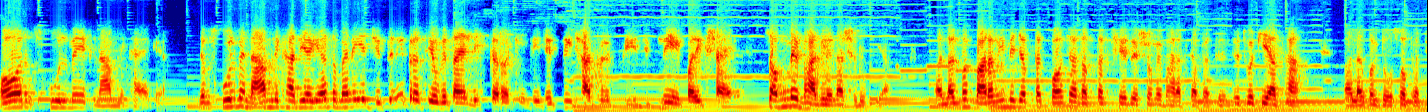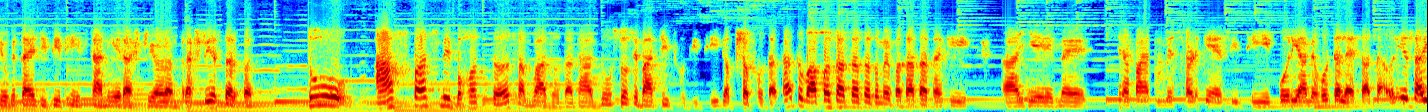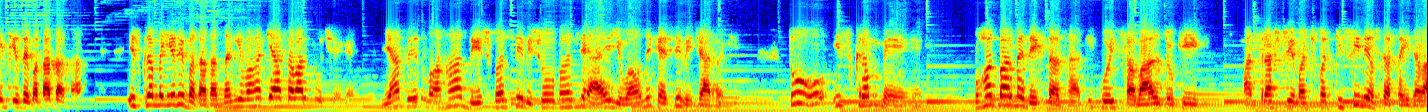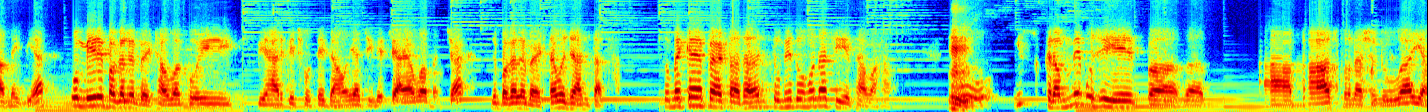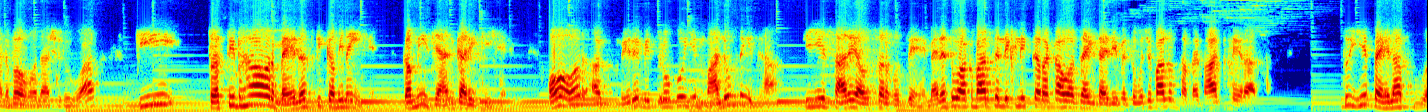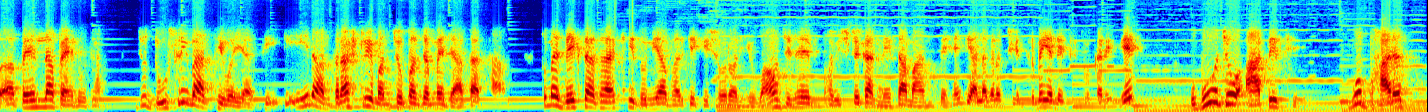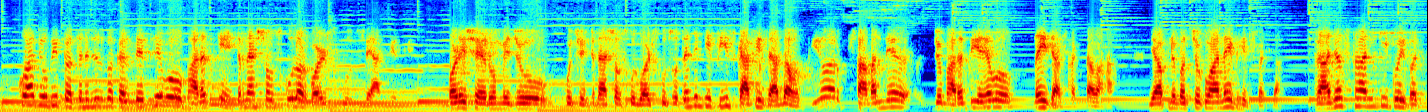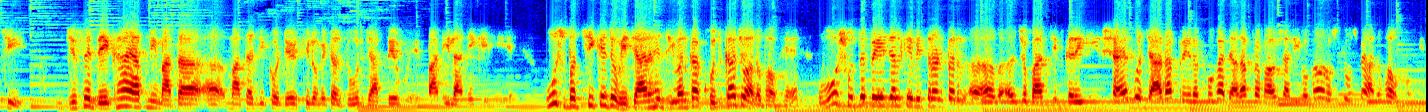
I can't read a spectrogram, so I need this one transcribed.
और स्कूल में एक नाम लिखाया गया। जब स्कूल में नाम लिखा दिया गया तो मैंने ये जितनी प्रतियोगिताएँ लिख कर रखी थी, जितनी छात्रवृत्ति, जितनी परीक्षाएँ, सब में भाग लेना शुरू किया। लगभग बारहवीं में जब तक पहुँचा, तब तक छह देशों में भारत का प्रतिनिधित्व किया था। लगभग 200 प्रतियोगिताएँ जीती थी स्थानीय, राष्ट्रीय और अंतर्राष्ट्रीय स्तर पर। तो आसपास में बहुत संवाद होता था, दोस्तों से बातचीत होती थी, गपशप होता था। तो वापस आता था तो मैं बताता था कि ये मैं जापान में सड़कें ऐसी थी कोरिया में होटल ऐसा था और ये सारी चीज़ें बताता था। इस क्रम में ये भी बताता था कि वहाँ क्या सवाल पूछे गए या फिर वहाँ देश भर से विश्व भर से आए युवाओं ने कैसे विचार रखे। तो इस क्रम में बहुत बार मैं देखता था कि कोई सवाल जो कि अंतरराष्ट्रीय मंच पर किसी ने उसका सही जवाब नहीं दिया वो मेरे बगल में बैठा हुआ कोई बिहार के छोटे गाँव या ज़िले से आया हुआ बच्चा जो बगल में बैठता वो जानता था। तो मैं कह बैठता था तुम्हें तो होना चाहिए था वहाँ। हम्म। तो इस क्रम में मुझे ये आभास होना शुरू हुआ, या अनुभव होना शुरू हुआ कि प्रतिभा और मेहनत की कमी नहीं है, कमी जानकारी की है। और अब मेरे मित्रों को ये मालूम नहीं था कि ये सारे अवसर होते हैं। मैंने तो अखबार से लिख लिख कर रखा हुआ था एक डायरी में तो मुझे मालूम था, मैं भाग ले रहा था। तो ये पहला पहला पहलू था। जो दूसरी बात थी वो यह थी कि इन अंतर्राष्ट्रीय मंचों पर जब मैं जाता था तो मैं देखता था कि दुनिया भर के किशोर और युवाओं, जिन्हें भविष्य का नेता मानते हैं कि अलग अलग क्षेत्र में यह नेतृत्व करेंगे, वो जो आते थे वो भारत का जो भी प्रतिनिधित्व करते थे, वो भारत के इंटरनेशनल स्कूल और वर्ल्ड स्कूल से आते थे। बड़े शहरों में जो कुछ इंटरनेशनल स्कूल वर्ल्ड स्कूल होते हैं, जिनकी फ़ीस काफ़ी ज़्यादा होती है और सामान्य जो भारतीय है, वो नहीं जा सकता वहाँ, या अपने बच्चों को वहाँ नहीं भेज सकता। राजस्थान की कोई बच्ची, जिसे देखा है अपनी माता माता जी को डेढ़ किलोमीटर दूर जाते हुए पानी लाने के लिए, उस बच्ची के जो विचार है, जीवन का खुद का जो अनुभव है, वो शुद्ध पेयजल के वितरण पर जो बातचीत करेगी, शायद वो ज़्यादा प्रेरक होगा, ज़्यादा प्रभावशाली होगा और उसके उसमें अनुभव होंगे।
